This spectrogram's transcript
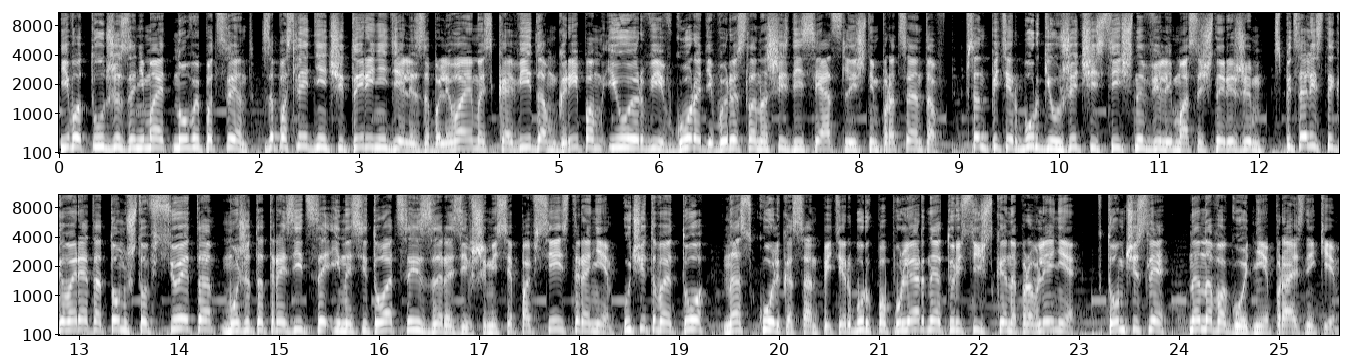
его тут же занимает новый пациент. За последние 4 недели заболеваемость ковидом, гриппом и ОРВИ в городе выросла на 60 с лишним процентов. В Санкт-Петербурге уже частично ввели масочный режим. Специалисты говорят о том, что все это может отразиться и на ситуации с заразившимися по всей стране учитывая то, насколько Санкт-Петербург популярное туристическое направление, в том числе на новогодние праздники.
